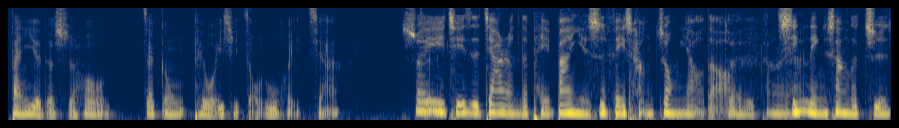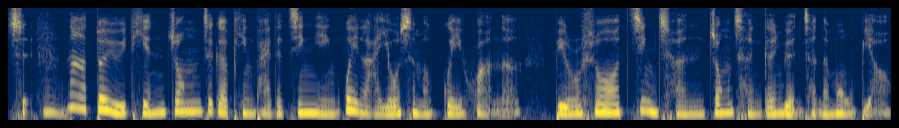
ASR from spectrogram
半夜的时候再跟陪我一起走路回家。所以其实家人的陪伴也是非常重要的哦，对，当然，心灵上的支持。嗯，那对于田中这个品牌的经营，未来有什么规划呢？比如说近程、中程跟远程的目标。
